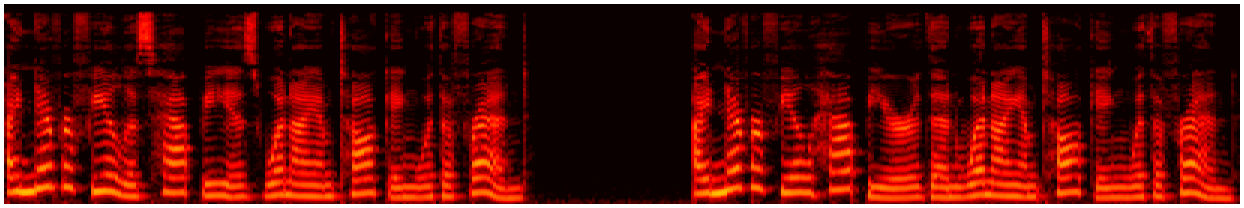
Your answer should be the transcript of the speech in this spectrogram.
I never feel as happy as when I am talking with a friend. I never feel happier than when I am talking with a friend.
